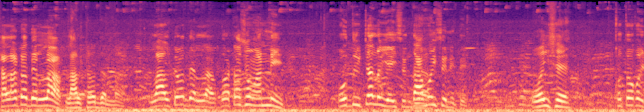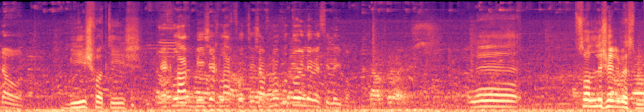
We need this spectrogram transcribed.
খালাটা দেড় লাখ। লালটাও দেড় লাখ। লালটাও দেড় লাখ। দুটা সমান নি। ও দুইটা লই আইছেন। দাম হইছে নিতে? ওইছে কত কইটা ওর? বিশ পঁচিশ। এক লাখ বিশ এক লাখ পঁচিশ। আপনার কত হইলে বেশি লইব? মানে চল্লিশ হইলে বেশমি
